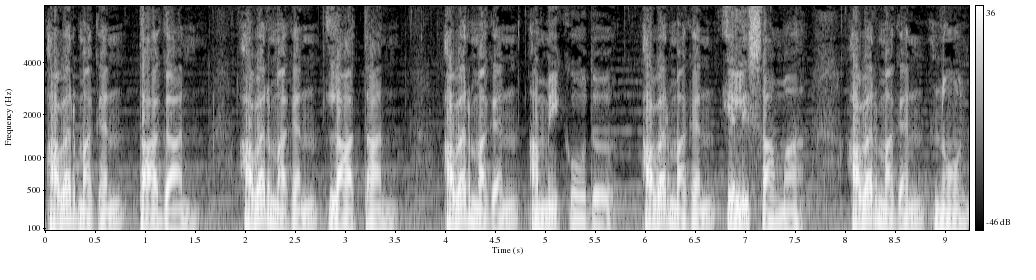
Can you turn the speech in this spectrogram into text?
அவர் மகன் தாகான் அவர் மகன் லாத்தான் அவர் மகன் அம்மிகூது அவர் மகன் எலிசாமா அவர் மகன் நூன்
